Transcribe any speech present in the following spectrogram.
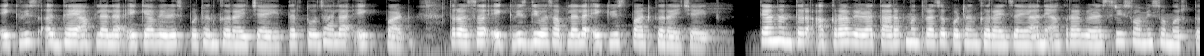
एकवीस अध्याय आपल्याला एका वेळेस पठन करायचे आहे. तर तो झाला एक पाठ. तर असं एकवीस दिवस आपल्याला एकवीस पाठ करायचे आहेत. त्यानंतर अकरा वेळा तारक मंत्राचं पठण करायचं आहे आणि अकरा वेळा श्री स्वामी समर्थ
